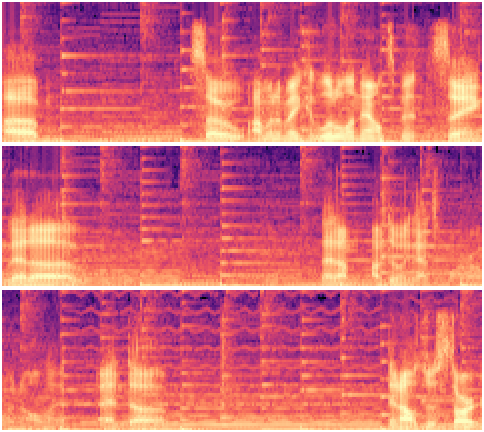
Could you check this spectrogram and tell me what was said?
Um, so I'm gonna make a little announcement saying that uh, that I'm I'm doing that tomorrow and all that, and uh, then I'll just start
